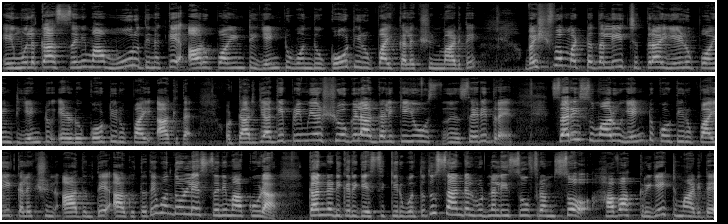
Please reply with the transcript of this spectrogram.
ಈ ಮೂಲಕ ಸಿನಿಮಾ ಮೂರು ದಿನಕ್ಕೆ ಆರು ಪಾಯಿಂಟ್ ಎಂಟು ಒಂದು ಕೋಟಿ ರೂಪಾಯಿ ಕಲೆಕ್ಷನ್ ಮಾಡಿದೆ. ವಿಶ್ವ ಮಟ್ಟದಲ್ಲಿ ಚಿತ್ರ ಏಳು ಪಾಯಿಂಟ್ ಎಂಟು ಎರಡು ಕೋಟಿ ರೂಪಾಯಿ ಆಗಿದೆ. ಒಟ್ಟಾರೆಯಾಗಿ ಪ್ರೀಮಿಯರ್ ಶೋಗಳ ಗಳಿಕೆಯು ಸೇರಿದ್ರೆ ಸರಿ ಸುಮಾರು ಎಂಟು ಕೋಟಿ ರೂಪಾಯಿ ಕಲೆಕ್ಷನ್ ಆದಂತೆ ಆಗುತ್ತದೆ. ಒಂದೊಳ್ಳೆ ಸಿನಿಮಾ ಕೂಡ ಕನ್ನಡಿಗರಿಗೆ ಸಿಕ್ಕಿರುವಂತದ್ದು ಸ್ಯಾಂಡಲ್ವುಡ್ನಲ್ಲಿ ಸೂ ಫ್ರಮ್ ಸೋ ಹವಾ ಕ್ರಿಯೇಟ್ ಮಾಡಿದೆ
